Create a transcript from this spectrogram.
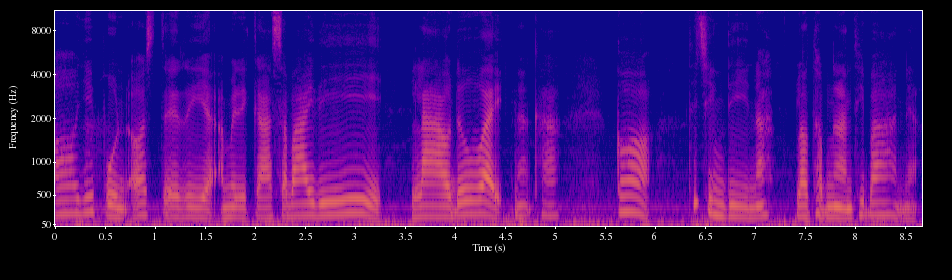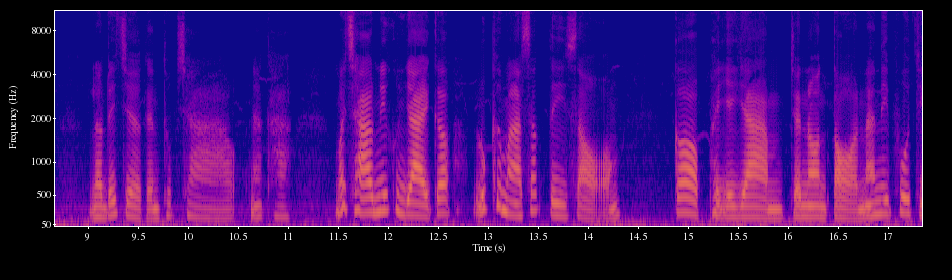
อ๋อญี่ปุ่นออสเตรเลียอเมริกาสบายดีลาวด้วยนะคะ ก็ที่จริงดีนะ เราทำงานที่บ้านเนี่ยเราได้เจอกันทุกเช้านะคะ เมื่อเช้านี้คุณยายก็ลุกขึ้นมาสักตีสอง ก็พยายามจะนอนต่อนะนี่พูดจ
